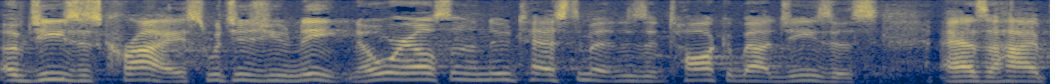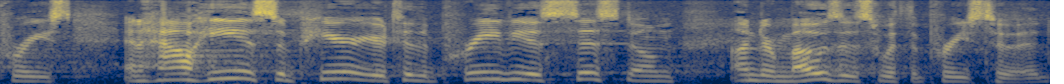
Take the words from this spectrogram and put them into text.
of Jesus Christ, which is unique. Nowhere else in the New Testament does it talk about Jesus as a high priest, and how he is superior to the previous system under Moses with the priesthood.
